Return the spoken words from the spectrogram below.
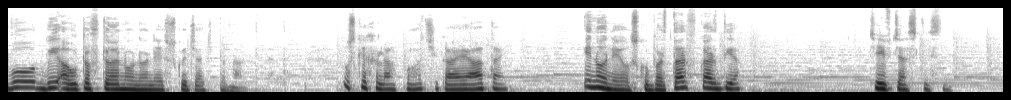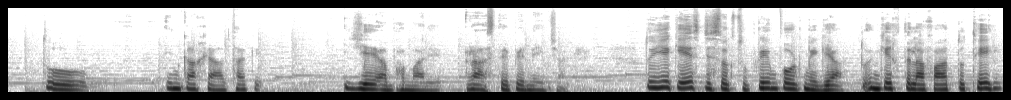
वो भी आउट ऑफ़ टर्न उन्होंने उसको जज बना दिया। उसके ख़िलाफ़ बहुत शिकायत आई। इन्होंने उसको बरतरफ कर दिया। चीफ जस्टिस ने। तो इनका ख्याल था कि ये अब हमारे रास्ते पे नहीं चल रहे। तो ये केस जिस वक्त सुप्रीम कोर्ट में गया तो इनके अख्तिलाफ़ात तो थे ही।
